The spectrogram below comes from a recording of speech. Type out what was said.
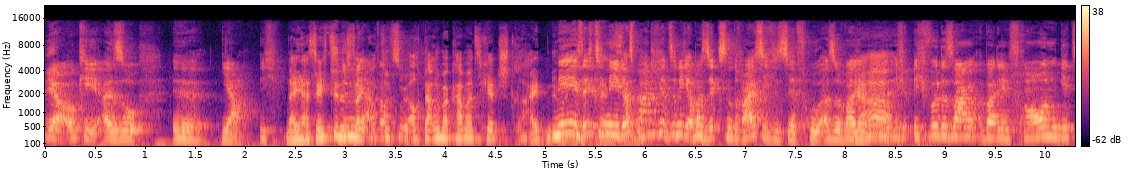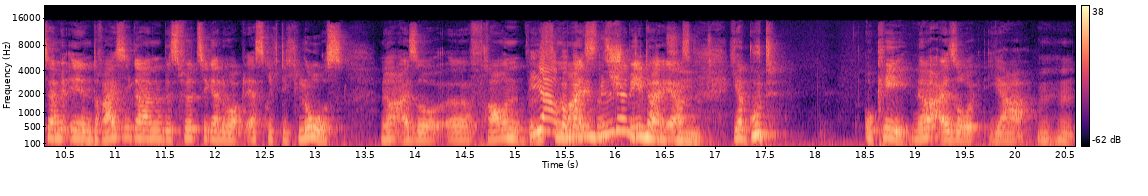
ja, okay, also äh, ja, ich. Naja, 16 ist vielleicht auch zu früh, auch darüber kann man sich jetzt streiten. Nee, 16, nee, das ne? meinte ich jetzt nicht, aber 36 ist sehr früh. Also, weil ja. Äh, ich, ich würde sagen, bei den Frauen geht es ja mit in den 30ern bis 40ern überhaupt erst richtig los. Ne? Also, äh, Frauen ja, aber meistens Bildern, später erst. Sieht. Ja, gut. Okay, ne, also, ja. Mhm.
